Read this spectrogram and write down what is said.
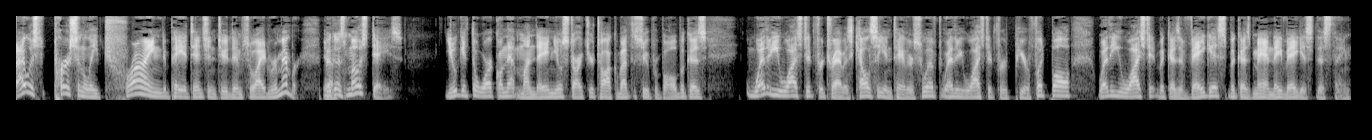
I was personally trying to pay attention to them so I'd remember. Yeah. Because most days you'll get to work on that Monday and you'll start your talk about the Super Bowl because whether you watched it for Travis Kelce and Taylor Swift, whether you watched it for pure football, whether you watched it because of Vegas, because man, they Vegas this thing.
